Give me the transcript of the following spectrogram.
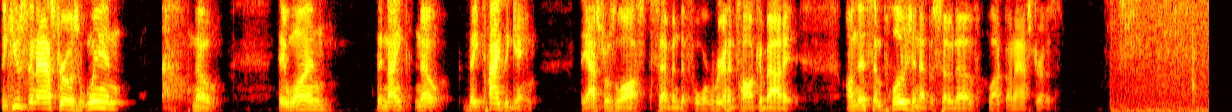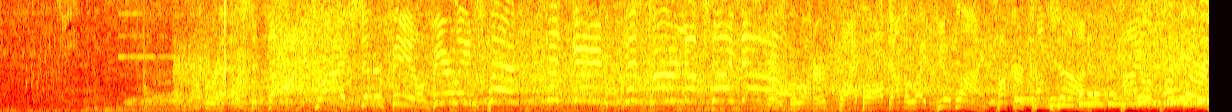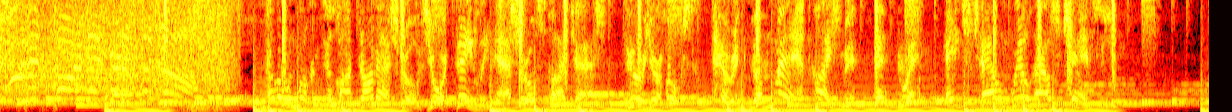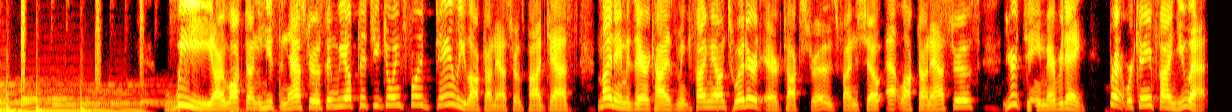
The Houston Astros win. No, they won the ninth. No, they tied the game. The Astros lost seven to four. We're going to talk about it on this implosion episode of Locked On Astros. Alvarez hits a high drive center field. Vierling's back. The right field line. Tucker comes on. Kyle Tucker. This time they finish the job. Hello and welcome to Locked On Astros, your daily Astros podcast. Here are your hosts, Eric the Man Huysman and Brett H-Town Wheelhouse Chancey. We are Locked On Houston Astros, and we hope that you join us for a daily Locked On Astros podcast. My name is Eric Huysman. You can find me on Twitter at Eric Talk Stros. Find the show at Locked On Astros, your team every day. Brett, where can they find you at?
